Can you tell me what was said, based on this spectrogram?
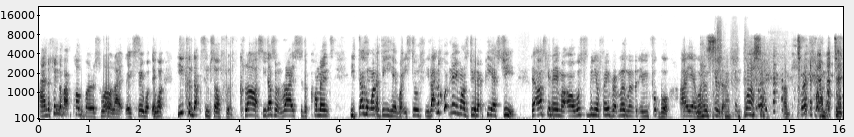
and the thing about Pogba as well, like they say what they want. He conducts himself with class. He doesn't rise to the comments. He doesn't want to be here, but he still. He's like, look what Neymar's doing at PSG. They're asking Neymar, "Oh, what's been your favorite moment in football?" Oh yeah, when Man we said came that. back and- Boss, I'm, I'm dead.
